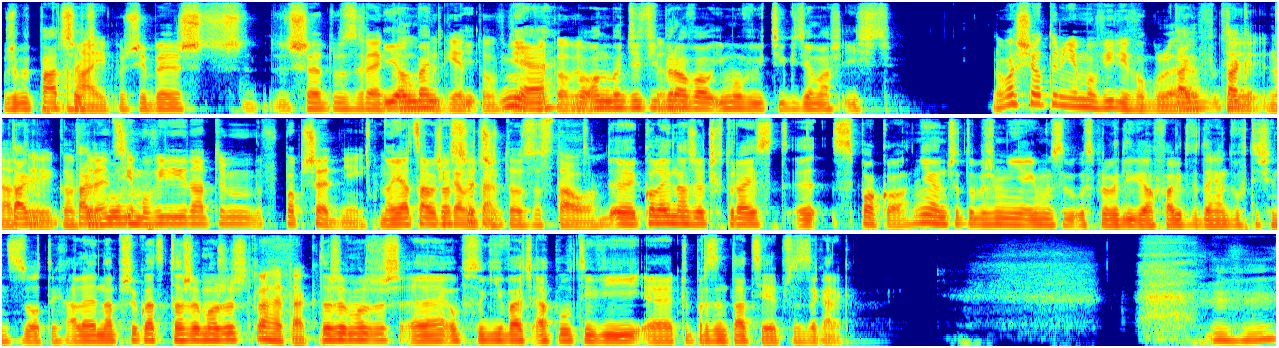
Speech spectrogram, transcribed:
żeby patrzeć. Aha, i później będziesz szedł z ręką I on będzie. wygiętą w Nie, bo on będzie wibrował i mówił ci, gdzie masz iść. No właśnie o tym nie mówili w ogóle Tak, w tej, tak, na tak, tej tak konferencji, było- mówili na tym w poprzedniej. No ja cały czas Ciekawe, się czy ten. to zostało. E, Kolejna rzecz, która jest e, spoko. Nie wiem, czy to brzmi, jakbym sobie usprawiedliwiał fakt wydania 2000 zł, ale na przykład to, że możesz, Trochę tak. to, że możesz e, obsługiwać Apple TV czy prezentację przez zegarek. Mhm.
